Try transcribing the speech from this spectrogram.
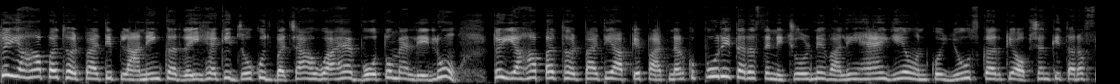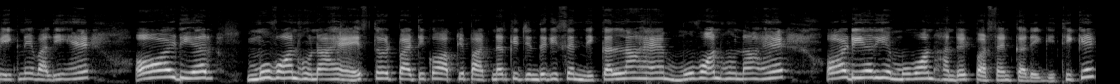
तो यहाँ पर थर्ड पार्टी प्लानिंग कर रही है कि जो कुछ बचा हुआ है, वो तो मैं ले लूँ। तो यहाँ पर थर्ड पार्टी आपके पार्टनर को पूरी तरह से निचोड़ने वाली है, ये उनको यूज़ करके ऑप्शन की तरफ़ फेंकने वाली है। और डियर मूव ऑन होना है। इस थर्ड पार्टी को आपके पार्टनर की ज़िंदगी से निकलना है मूव ऑन होना है। और डियर ये मूव ऑन हंड्रेड परसेंट करेगी, ठीक है?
